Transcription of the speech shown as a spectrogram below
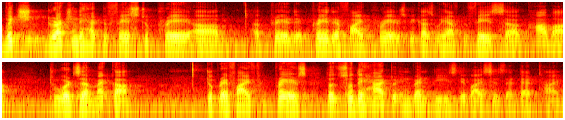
which direction they had to face to pray, um, pray, pray, their five prayers because we have to face Kaaba towards Mecca to pray five prayers. So they had to invent these devices at that time.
